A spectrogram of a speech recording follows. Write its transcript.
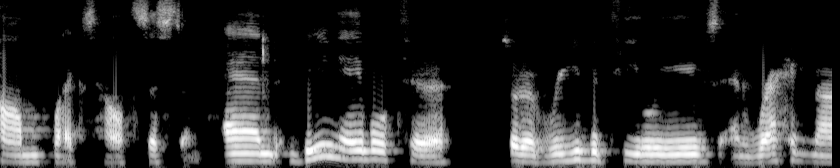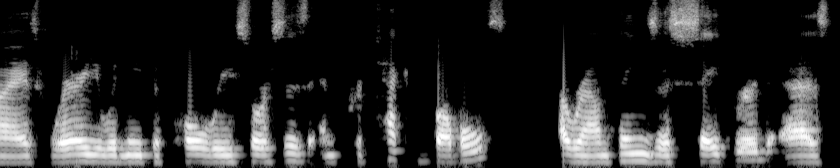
complex health system. And being able to sort of read the tea leaves and recognize where you would need to pull resources and protect bubbles around things as sacred as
